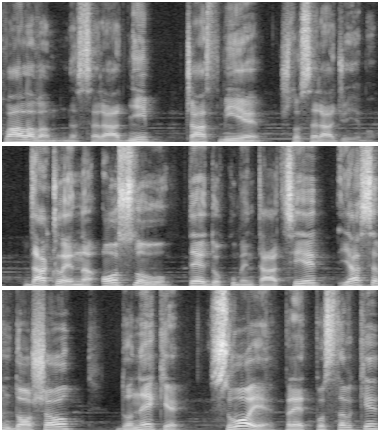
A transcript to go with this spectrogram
Hvala vam na saradnji. Čast mi je što sarađujemo. Dakle, na osnovu te dokumentacije ja sam došao do neke svoje pretpostavke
